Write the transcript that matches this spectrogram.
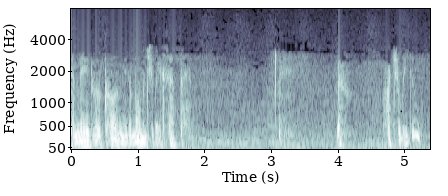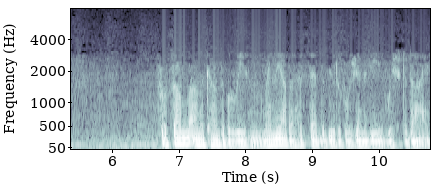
The maid will call me the moment she wakes up. What shall we do? For some unaccountable reason, when the other had said the beautiful Genevieve wished to die,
